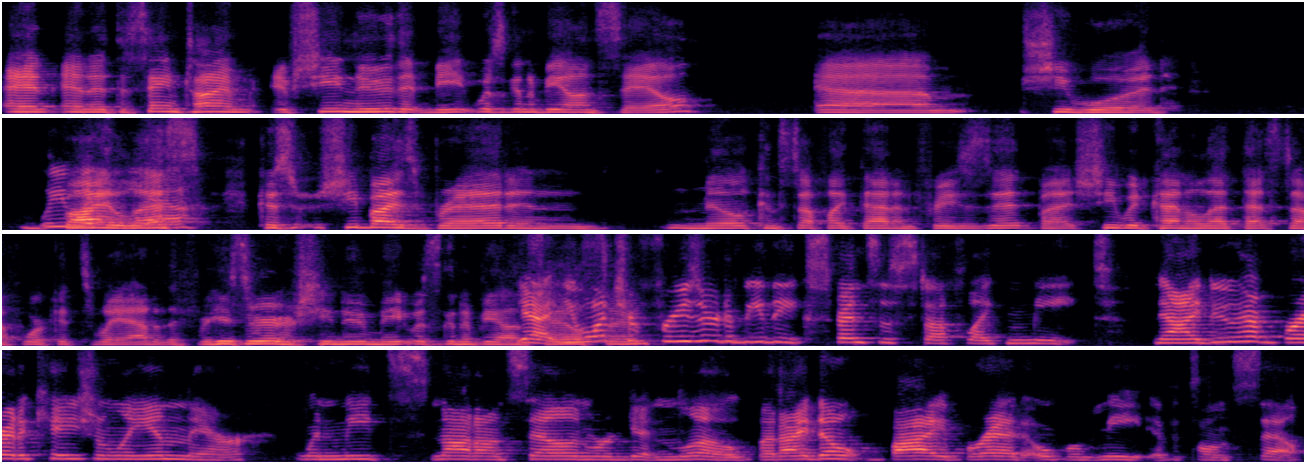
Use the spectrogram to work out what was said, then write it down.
and and at the same time, if she knew that meat was going to be on sale, um, she would We buy would- less because she buys bread and milk and stuff like that and freezes it. But she would kind of let that stuff work its way out of the freezer if she knew meat was going to be on yeah, sale. Yeah, you want your freezer to be the expensive stuff like meat. Now, I do have bread occasionally in there when meat's not on sale and we're getting low, but I don't buy bread over meat if it's on sale.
